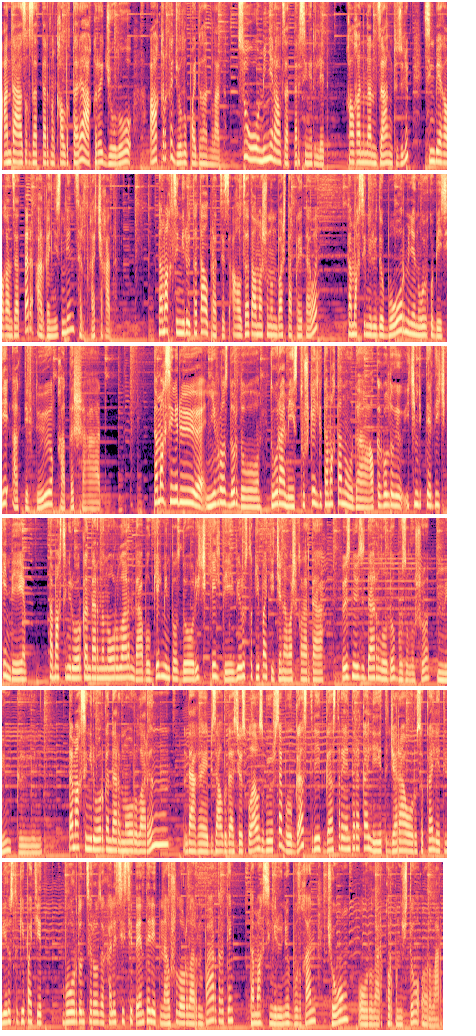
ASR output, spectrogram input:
Анда азык заттардын калдыктары акыры жолу акыркы жолу пайдаланылат. Суу минерал заттар сиңирилет. Калганынан заң түзүлүп сиңбей калган заттар организмден сыртка чыгат тамак сиңирүү татаал процесс. Ал зат алмашуунун баштапкы этабы тамак сиңирүүдө боор менен уйку бези активдүү катышат. Тамак сиңирүү невроздордо туура эмес туш келди тамактанууда алкоголдук ичимдиктерди ичкенде тамак сиңирүү органдарынын ооруларында бул гельминтоздор ичкелти вирустук гепатит жана башкаларда өзүн өзү дарылоодо бузулушу мүмкүн тамак сиңирүү органдарынын ооруларын дагы биз алдыда сөз кылабыз. Буюрса бул гастрит гастроэнтероколит жара оорусу колит вирустук гепатит боордун циррозу холецистит энтерит мына ушул оорулардын баардыгы тең тамак сиңирүүнү бузган чоң оорулар коркунучтуу оорулар.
